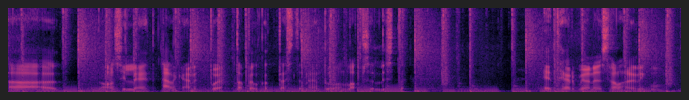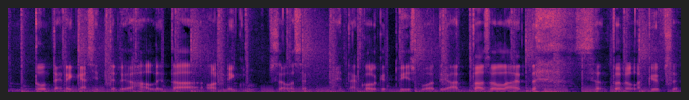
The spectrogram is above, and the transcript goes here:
ää, on silleen, että älkää nyt pojat tapelko tästä näin, tuo on lapsellista. Että Hermionen sellainen niin kuin tunteiden käsittely ja hallinta on niin kuin sellaisen vähintään 35-vuotiaan tasolla, että se on todella kypsä.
